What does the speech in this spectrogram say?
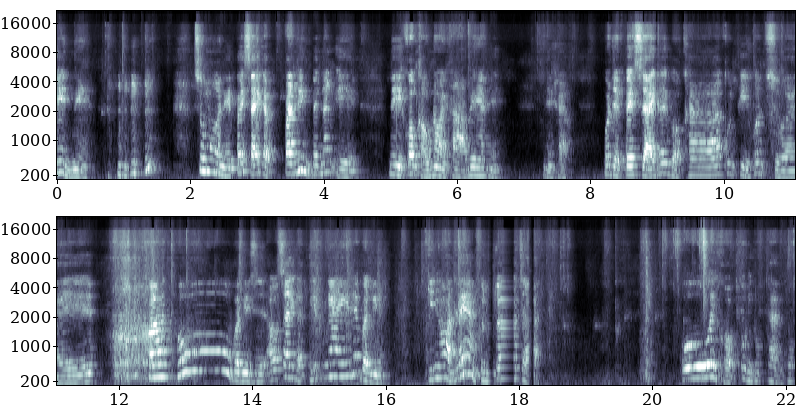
นิ่นเนี่ย ชั่วโมงนี่ไปใส่กับปานิ่นเป็นนั่งเอกนี่ความเขาหน่อยขาแม่นี่นี่ค่ะว่าเด็ไปใส่เลยบอกค่ะ คุณพี่คนสวยปลาทูบัดนี้สิเอาใส่กระติบไงเนี่ยบัดนี้ กินหอดแรงคุณก็จะโอ้ยขอบคุณทุกท่านทุก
